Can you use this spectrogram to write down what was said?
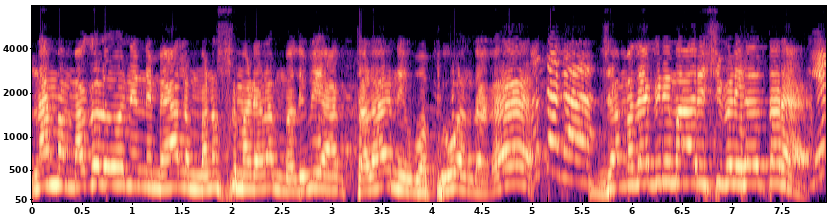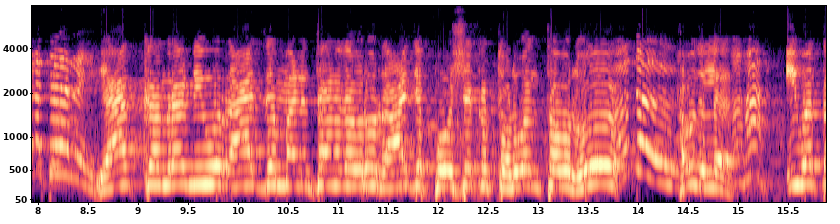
ನಮ್ಮ ಮಗಳು ನಿನ್ನ ಮ್ಯಾಲ ಮನಸ್ಸು ಮಾಡ್ಯಾಳ ಮದ್ವಿ ಆಗ್ತಾಳ ನೀವು ಒಪ್ಪು ಅಂದಾಗ ಜಮದಗ್ನಿ ಮಹರ್ಷಿಗಳು ಹೇಳ್ತಾರ ಯಾಕಂದ್ರ ನೀವು ರಾಜ್ಯ ಮನೆತನದವರು ರಾಜ್ಯ ಪೋಷಕ ತೊಡುವಂತವರು ಹೌದು. ಹೌದಿಲ್ಲ? ಇವತ್ತ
